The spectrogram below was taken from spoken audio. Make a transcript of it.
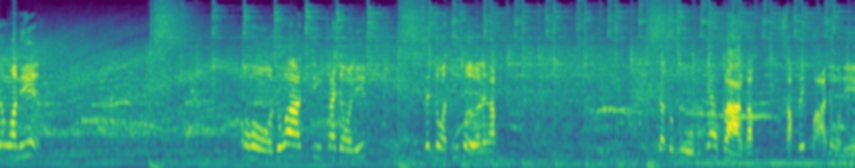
จังหวะนี้ โอ้โหถือว่าจริงใจจังหวะนี้เล่นจังหวะตีเผลอเลยครับจตุภูมิแก้วกลางครับ สับได้ขวาจังหวะนี้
